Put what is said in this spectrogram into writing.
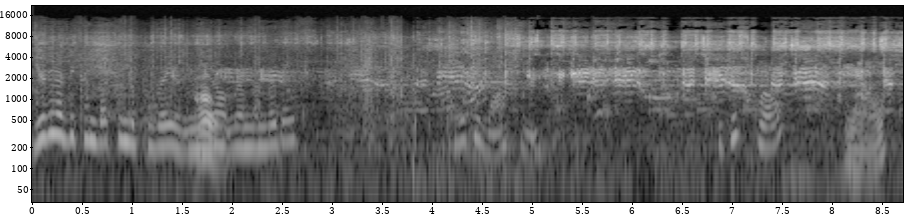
You're gonna be conducting the parade, and Oh. you don't remember this? What is he watching? Did you scroll? No.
